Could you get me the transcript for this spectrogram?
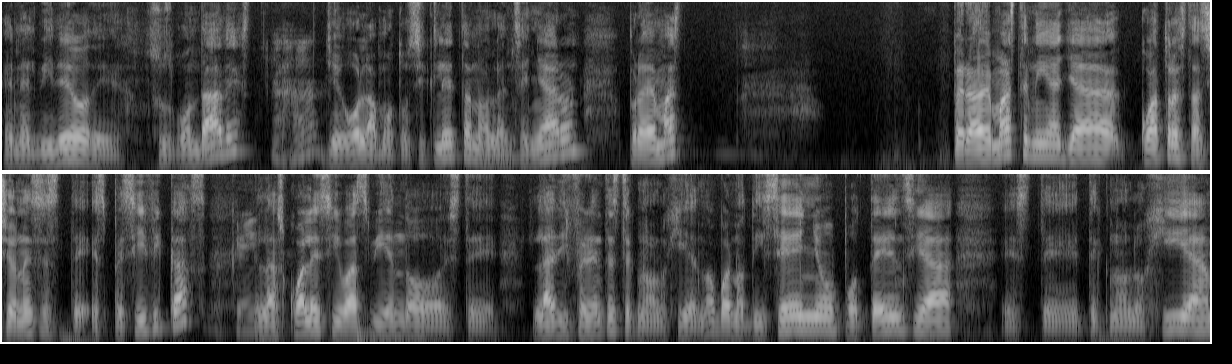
en el video de sus bondades, Ajá. llegó la motocicleta, nos la enseñaron, pero además pero además tenía ya cuatro estaciones este, específicas en las cuales ibas viendo este las diferentes tecnologías, ¿no? Bueno, diseño, potencia, este tecnología,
